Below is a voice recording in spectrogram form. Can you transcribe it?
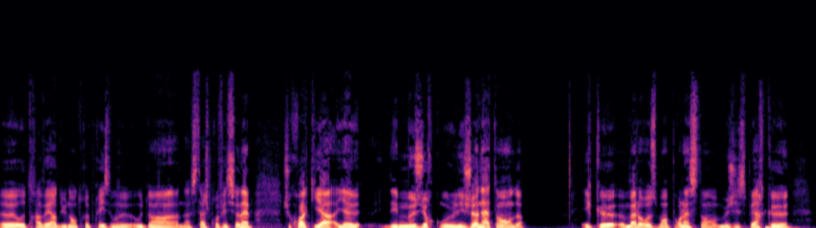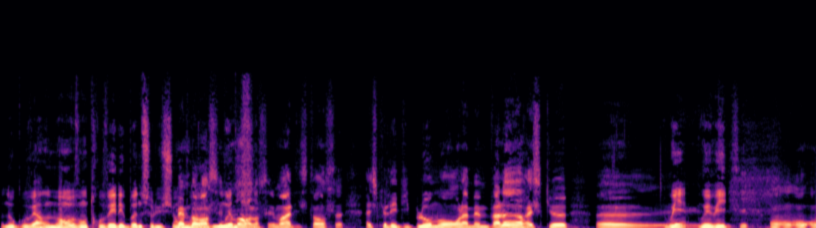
euh, au travers d'une entreprise ou, d'un stage professionnel. Je crois qu'il y a, il y a des mesures que les jeunes attendent et que malheureusement pour l'instant, j'espère que nos gouvernements vont trouver les bonnes solutions. Même dans l'enseignement, l'enseignement à distance, est-ce que les diplômes auront la même valeur? Est-ce que euh, oui, oui, oui. On, on,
